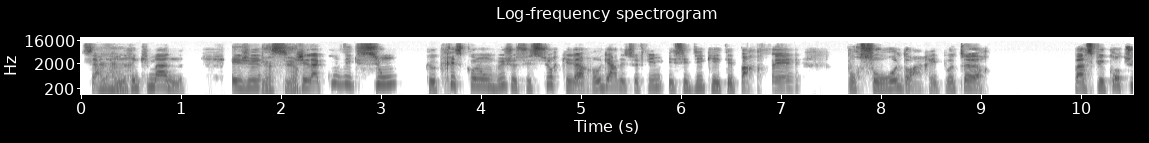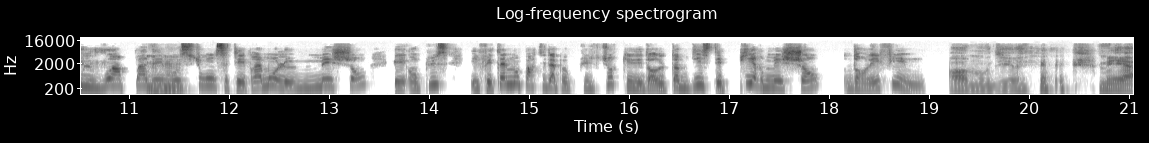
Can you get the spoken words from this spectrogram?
c'est Alan Mhm. Rickman. Et j'ai la conviction que Chris Columbus, je suis sûr qu'il a regardé ce film et s'est dit qu'il était parfait pour son rôle dans Harry Potter. Parce que quand tu le vois, pas Mhm. d'émotion, c'était vraiment le méchant. Et en plus, il fait tellement partie de la pop culture qu'il est dans le top 10 des pires méchants dans les films. Oh mon Dieu. Mais euh,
